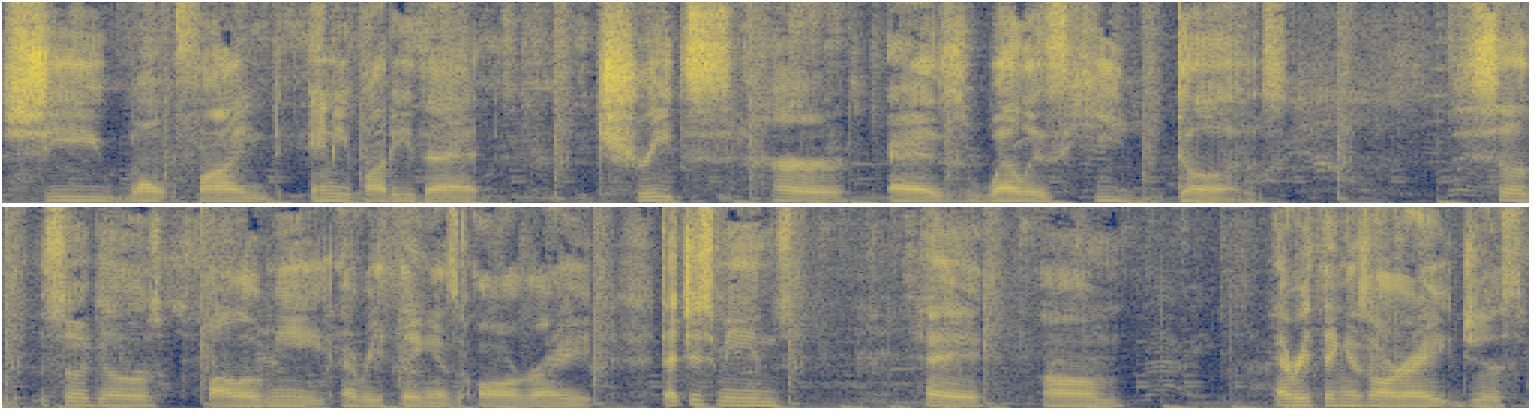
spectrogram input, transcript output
she won't find anybody that treats her as well as he does. So so it goes, follow me, everything is all right. That just means hey, um everything is all right, just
